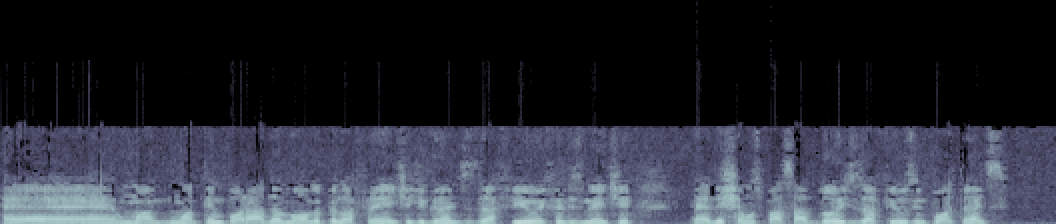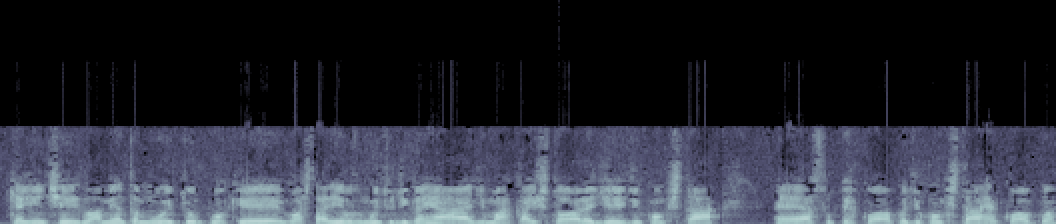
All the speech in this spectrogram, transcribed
é uma, uma temporada longa pela frente, de grande desafio. Infelizmente, é, deixamos passar dois desafios importantes que a gente lamenta muito, porque gostaríamos muito de ganhar, de marcar história, de, de conquistar é, a Supercopa, de conquistar a Recopa.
